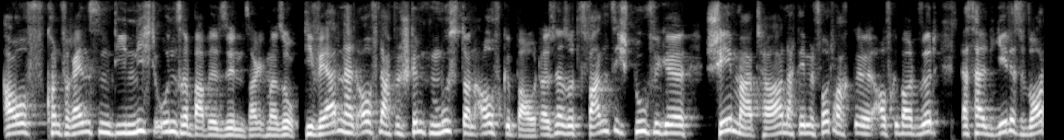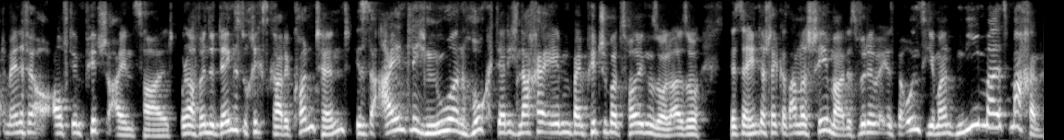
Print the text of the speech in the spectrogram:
auf Konferenzen, die nicht unsere Bubble sind, sage ich mal so, die werden halt oft nach bestimmten Mustern aufgebaut. Also sind so 20-stufige Schemata, nachdem ein Vortrag äh, aufgebaut wird, dass halt jedes Wort im Endeffekt auf den Pitch einzahlt. Und auch wenn du denkst, du kriegst gerade Content, ist es eigentlich nur ein Hook, der dich nachher eben beim Pitch überzeugen soll. Also das dahinter steckt ein anderes Schema. Das würde jetzt bei uns jemand niemals machen.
